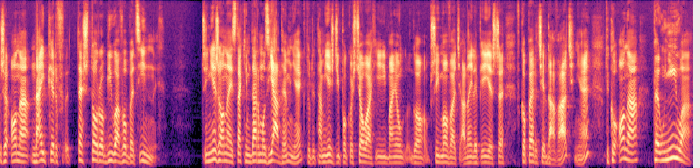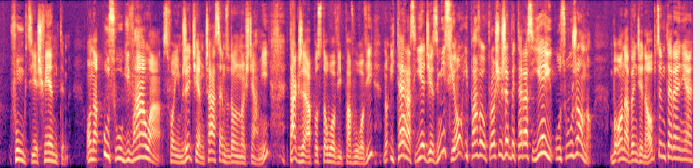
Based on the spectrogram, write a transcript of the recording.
że ona najpierw też to robiła wobec innych. Czyli nie, że ona jest takim darmozjadem, nie? który tam jeździ po kościołach i mają go przyjmować, a najlepiej jeszcze w kopercie dawać, nie? Tylko ona pełniła funkcję świętym. Ona usługiwała swoim życiem, czasem, zdolnościami, także apostołowi Pawłowi. No i teraz jedzie z misją i Paweł prosi, żeby teraz jej usłużono bo ona będzie na obcym terenie,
